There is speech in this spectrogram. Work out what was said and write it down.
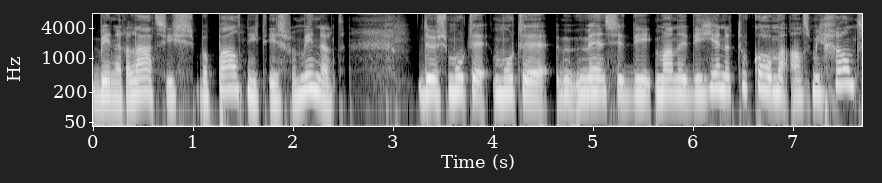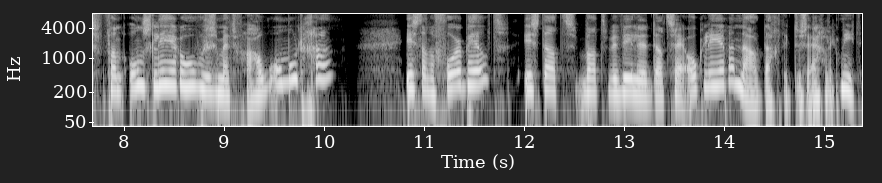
binnen relaties bepaald niet is verminderd. Dus moeten, moeten mensen, die, mannen die hier naartoe komen als migrant, van ons leren hoe ze met vrouwen om moeten gaan? Is dat een voorbeeld? Is dat wat we willen dat zij ook leren? Nou, dacht ik dus eigenlijk niet.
